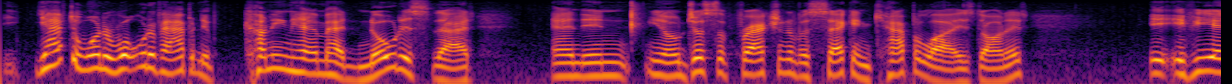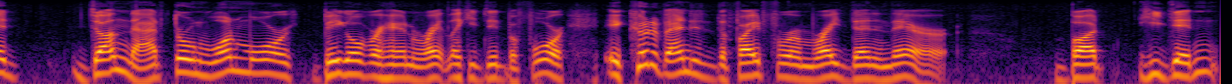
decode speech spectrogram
You have to wonder what would have happened if Cunningham had noticed that and in you know just a fraction of a second capitalized on it. If he had done that, thrown one more big overhand right like he did before, it could have ended the fight for him right then and there. But he didn't.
